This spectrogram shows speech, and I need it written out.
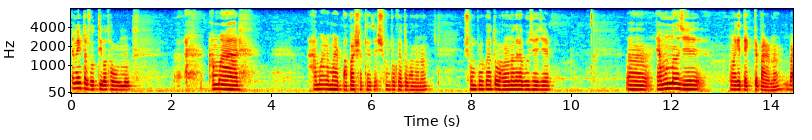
আমি একটা সত্যি কথা বলব। আমার আমার আমার বাবার সাথে এত সম্পর্ক এত ভালো না। সম্পর্ক এত ভালো না তারা বোঝায় যে এমন না যে আমাকে দেখতে পারে না, বা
